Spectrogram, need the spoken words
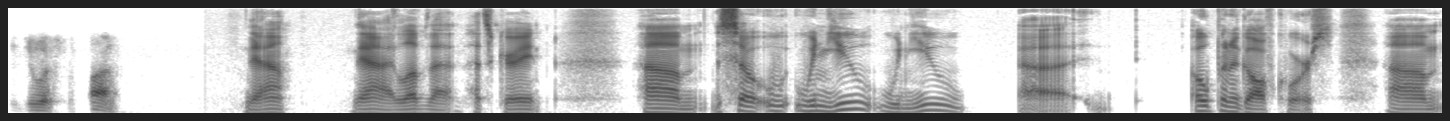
to do it for fun. Yeah, yeah, I love that. That's great. Um, so when you when you uh, open a golf course, um,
